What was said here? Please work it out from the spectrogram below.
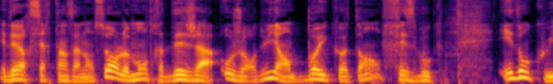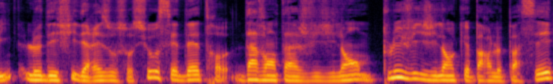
Et d'ailleurs, certains annonceurs le montrent déjà aujourd'hui en boycottant Facebook. Et donc oui, le défi des réseaux sociaux, c'est d'être davantage vigilant, plus vigilant que par le passé,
